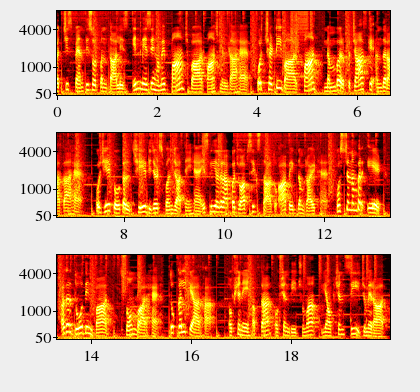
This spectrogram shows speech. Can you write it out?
पच्चीस, पैंतीस और पैंतालीस, इनमें से हमें पाँच बार पाँच मिलता है और छठी बार पाँच नंबर पचास के अंदर आता है और ये टोटल छह डिजिट्स बन जाते हैं। इसलिए अगर आपका जवाब सिक्स था तो आप एकदम राइट हैं। क्वेश्चन नंबर एट, अगर दो दिन बाद सोमवार है तो कल क्या था? ऑप्शन ए, हफ़्ता, ऑप्शन बी जुमा या ऑप्शन सी, जुमेरात।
